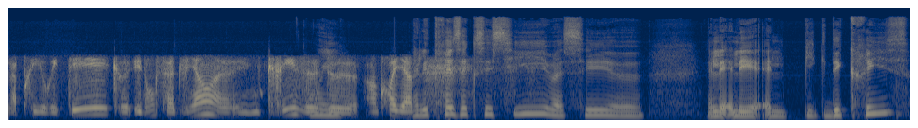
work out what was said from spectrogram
la priorité, que, et donc ça devient euh, une crise Oui. de incroyable. Elle est très excessive, assez. euh, elle, elle, est- elle pique des crises.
